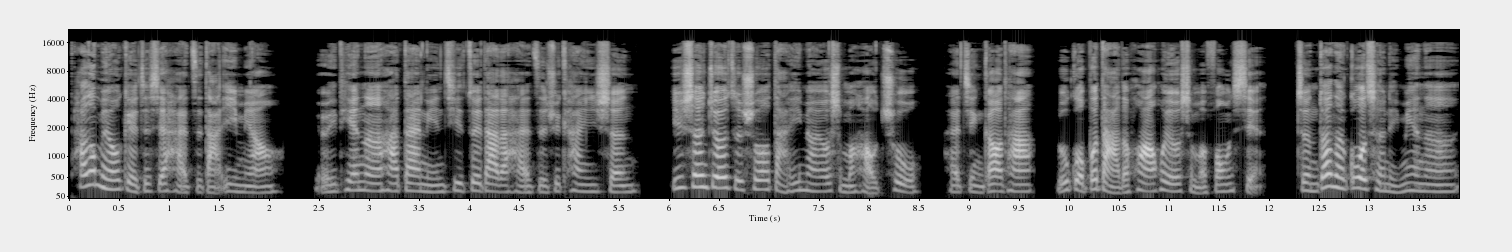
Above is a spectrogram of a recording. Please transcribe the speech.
她都没有给这些孩子打疫苗。有一天呢，她带年纪最大的孩子去看医生，医生就一直说打疫苗有什么好处，还警告他如果不打的话会有什么风险。诊断的过程里面呢，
